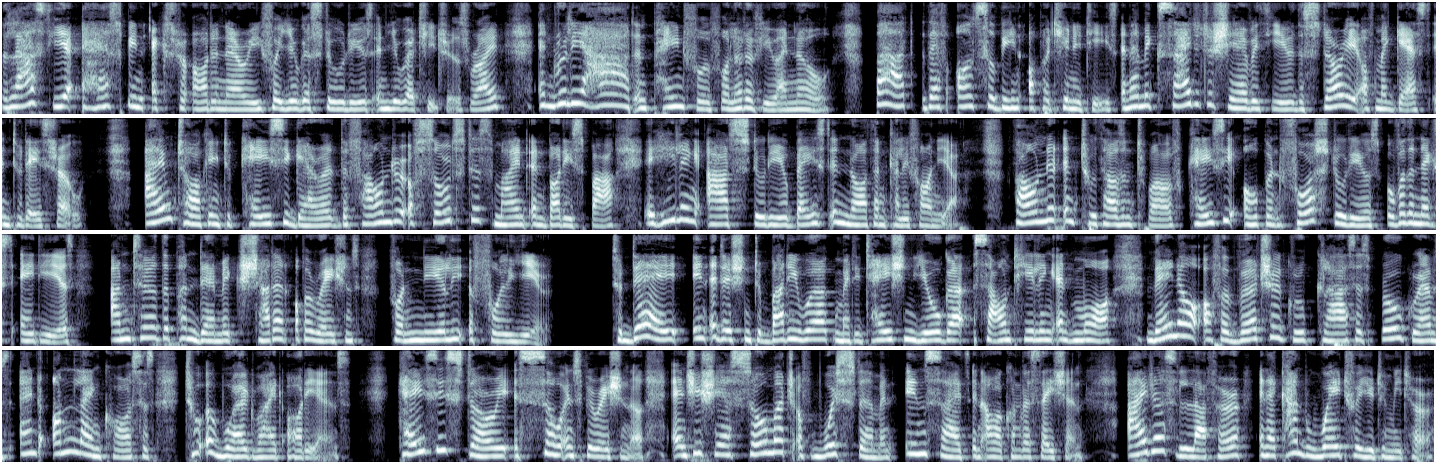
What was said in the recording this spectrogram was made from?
The last year has been extraordinary for yoga studios and yoga teachers, right? And really hard and painful for a lot of you, I know. But there have also been opportunities, and I'm excited to share with you the story of my guest in today's show. I'm talking to Casey Garrett, the founder of Solstice Mind and Body Spa, a healing arts studio based in Northern California. Founded in 2012, Casey opened four studios over the next eight years until the pandemic shuttered operations for nearly a full year. Today, in addition to bodywork, meditation, yoga, sound healing, and more, they now offer virtual group classes, programs, and online courses to a worldwide audience. Casey's story is so inspirational and she shares so much of wisdom and insights in our conversation. I just love her and I can't wait for you to meet her.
